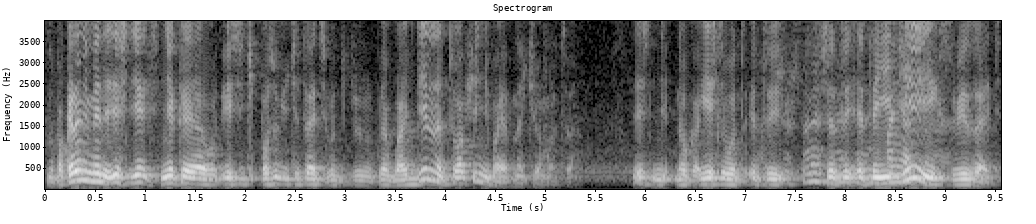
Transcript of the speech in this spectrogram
Но, по крайней мере, здесь есть некая, вот, если по сути читать вот, как бы отдельно, то вообще непонятно, о чем это. Здесь, ну, если вот это, что, с этой, этой идеей их связать,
